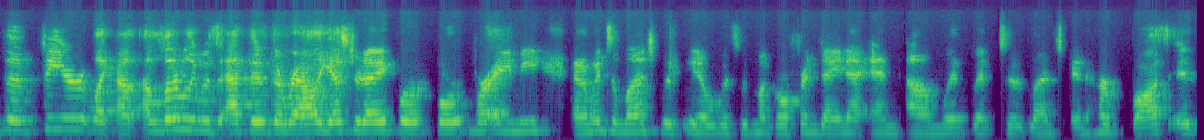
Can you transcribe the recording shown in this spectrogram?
the fear, like I, I literally was at the, the rally yesterday for, for for Amy, and I went to lunch with you know with, with my girlfriend Dana, and um went went to lunch, and her boss is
